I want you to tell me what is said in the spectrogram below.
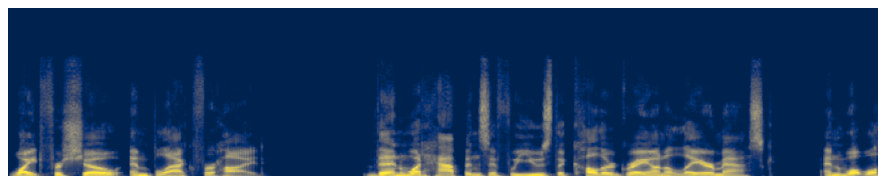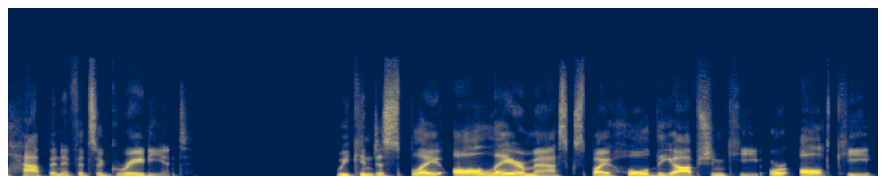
white for show and black for hide. Then what happens if we use the color gray on a layer mask, and what will happen if it's a gradient? We can display all layer masks by hold the Option key or Alt key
